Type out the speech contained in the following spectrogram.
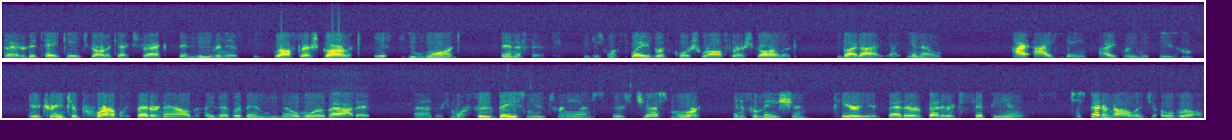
better to take aged garlic extract than even if raw fresh garlic if you want benefit. You just want flavor, of course, raw fresh garlic. But I, you know, I, I think I agree with you. Nutrients are probably better now than they've ever been. We know more about it. Uh, there's more food-based nutrients. There's just more information. Period. Better, better excipients. Just better knowledge overall.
